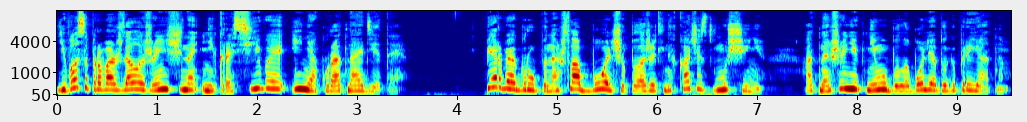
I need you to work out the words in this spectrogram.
его сопровождала женщина некрасивая и неаккуратно одетая. Первая группа нашла больше положительных качеств в мужчине, отношение к нему было более благоприятным.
